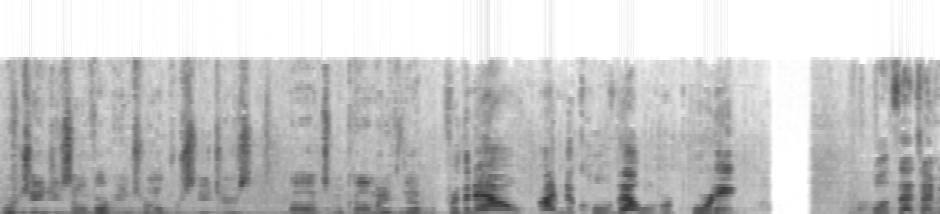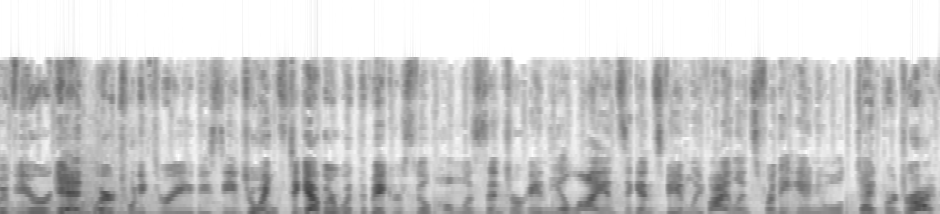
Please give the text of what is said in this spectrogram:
or changing some of our internal procedures uh, to accommodate that. For the now, I'm Nicole Vowell reporting. Well, it's that time of year again where 23 ABC joins together with the Bakersfield Homeless Center and the Alliance Against Family Violence for the annual diaper drive.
